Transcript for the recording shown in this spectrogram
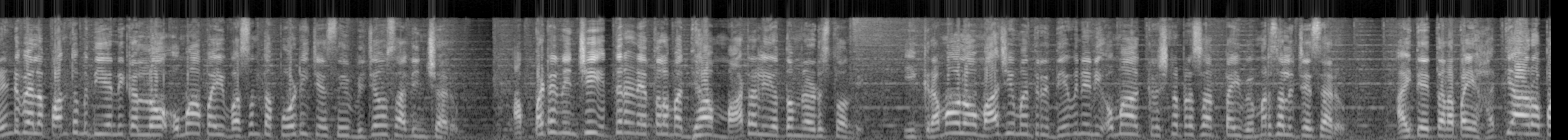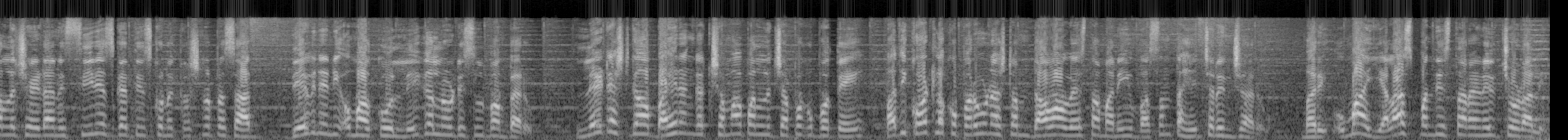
రెండు వేల పంతొమ్మిది ఎన్నికల్లో ఉమాపై వసంత పోటీ చేసి విజయం సాధించారు. అప్పటి నుంచి ఇద్దరు నేతల మధ్య మాటల యుద్ధం నడుస్తోంది. ఈ క్రమంలో మాజీ మంత్రి దేవినేని ఉమా కృష్ణప్రసాద్ పై విమర్శలు చేశారు. అయితే తనపై హత్య ఆరోపణలు చేయడాన్ని సీరియస్గా తీసుకున్న కృష్ణప్రసాద్ దేవినేని ఉమాకు లీగల్ నోటీసులు పంపారు. లేటెస్ట్గా బహిరంగ క్షమాపణలు చెప్పకపోతే పది కోట్లకు పరువు నష్టం దావా వేస్తామని వసంత హెచ్చరించారు. మరి ఉమా ఎలా స్పందిస్తారనేది చూడాలి.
